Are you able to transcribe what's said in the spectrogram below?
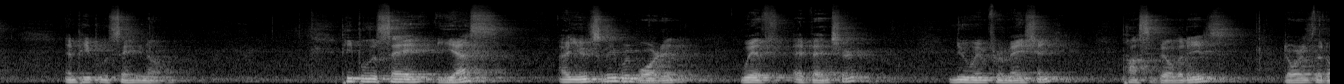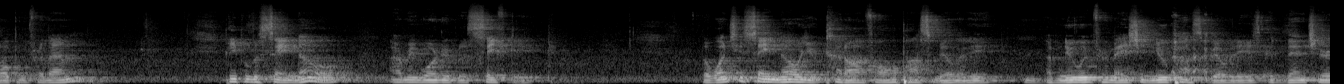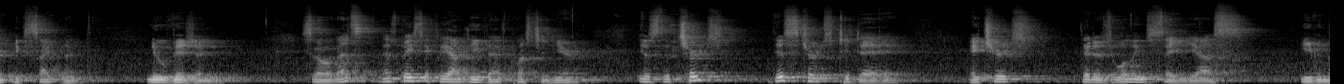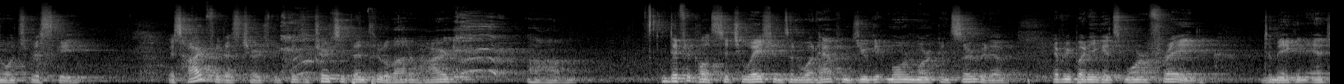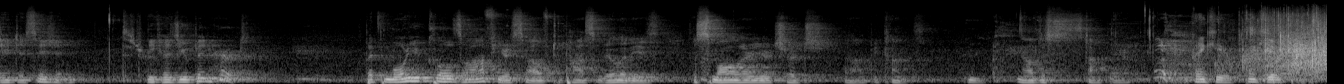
and people who say no. People who say yes are usually rewarded with adventure, new information, possibilities, doors that open for them. People who say no are rewarded with safety. But once you say no, you cut off all possibility of new information, new possibilities, adventure, excitement, new vision. So that's, that's basically, I'll leave that question here. Is the church, this church today, a church that is willing to say yes, even though it's risky? It's hard for this church because the church has been through a lot of hard, um, difficult situations, and what happens, you get more and more conservative. Everybody gets more afraid to make an edgy decision because you've been hurt. But the more you close off yourself to possibilities, the smaller your church uh, becomes. Hmm. And I'll just stop there. Thank you. Thank you.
